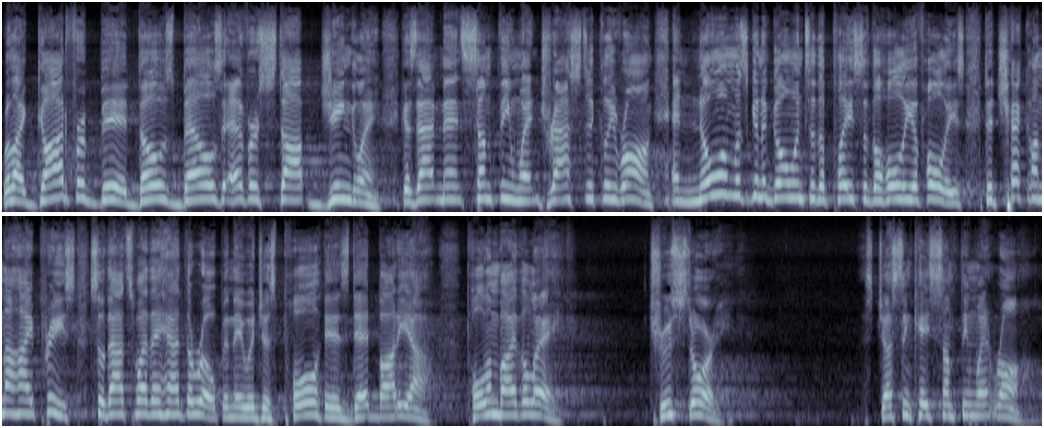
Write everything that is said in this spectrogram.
we're like, God forbid those bells ever stop jingling, because that meant something went drastically wrong. And no one was going to go into the place of the Holy of Holies to check on the high priest. So that's why they had the rope, and they would just pull his dead body out, pull him by the leg. True story. It's just in case something went wrong.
